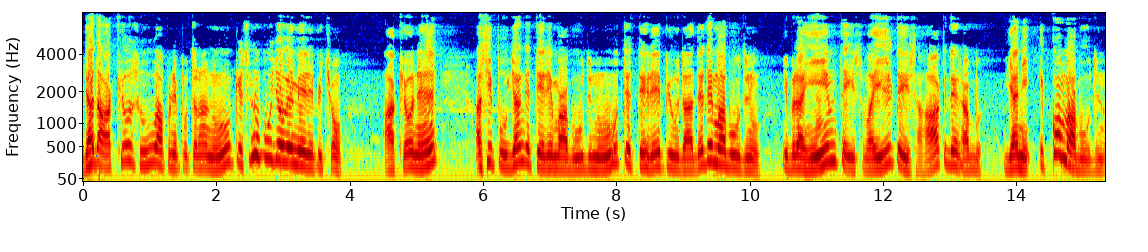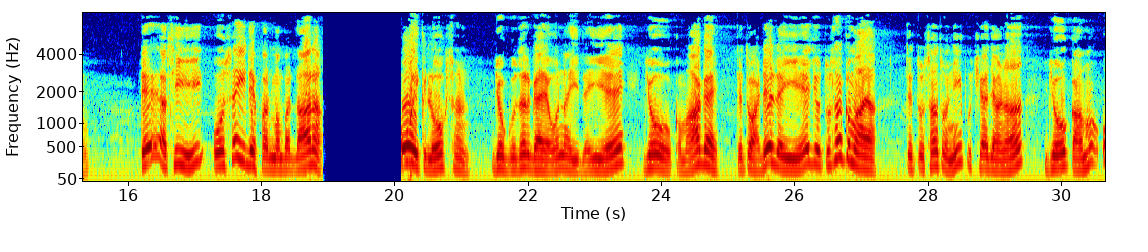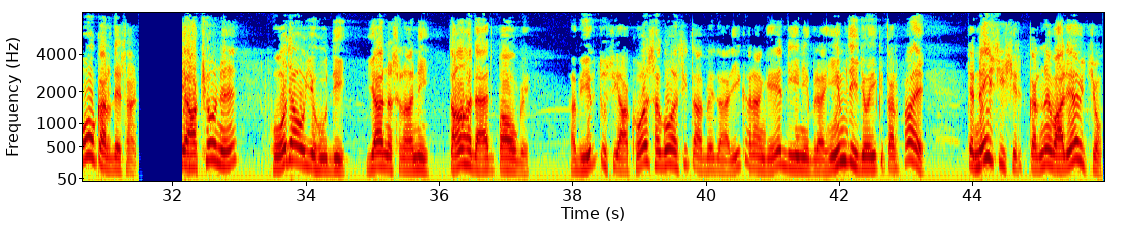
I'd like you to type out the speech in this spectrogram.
ਜਦ ਆਖਿਓ ਸੂ ਆਪਣੇ ਪੁੱਤਰਾਂ ਨੂੰ, ਕਿਸ ਨੂੰ ਪੂਜੋਗੇ ਮੇਰੇ ਪਿੱਛੋਂ? ਆਖਿਓ ਨੇ ਅਸੀਂ ਪੂਜਾਂਗੇ ਤੇਰੇ ਮਾਬੂਦ ਨੂੰ ਤੇ ਤੇਰੇ ਪਿਓ ਦਾਦੇ ਦੇ ਮਾਬੂਦ ਨੂੰ। ਇਬਰਾਹੀਮ ਤੇ ਇਸਮਾਈਲ ਤੇ ਇਸਹਾਕ ਦੇ ਰੱਬ, ਯਾਨੀ ਇੱਕੋ ਮਾਬੂਦ ਨੂੰ। ਤੇ ਅਸੀਂ ਉਸੇ ਹੀ ਦੇ ਫਰਮਾਬਰਦਾਰ ਹਾਂ। ਉਹ ਇੱਕ ਲੋਕ ਸਨ ਜੋ ਗੁਜ਼ਰ ਗਏ ਉਹਨਾਂ ਹੀ ਲਈ ਏ ਜੋ ਕਮਾ ਗਏ ਤੇ ਤੁਹਾਡੇ ਲਈ ਏ ਜੋ ਤੁਸੀਂ ਕਮਾਇਆ। ਤੇ ਤੁਸਾਂ ਤੋਂ ਨਹੀਂ ਪੁੱਛਿਆ ਜਾਣਾ ਜੋ ਕੰਮ ਉਹ ਕਰਦੇ ਸਨ। ਤੇ ਆਖਿਓ ਨੇ, ਹੋ ਜਾਓ ਯਹੂਦੀ ਜਾਂ ਨਸਰਾਨੀ ਤਾਂ ਹਦਾਇਤ ਪਾਓਗੇ ਹਬੀਬ ਤੁਸੀਂ ਆਖੋ ਸਗੋਂ ਅਸੀਂ ਤਾਬੇਦਾਰੀ ਕਰਾਂਗੇ دین ਇਬਰਾਹੀਮ ਦੀ ਜੋ ਇੱਕ ਤਰਫਾ ਹੈ ਤੇ ਨਹੀਂ ਸੀ ਸ਼ਿਰਕ ਕਰਨ ਵਾਲਿਆਂ ਵਿੱਚੋਂ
